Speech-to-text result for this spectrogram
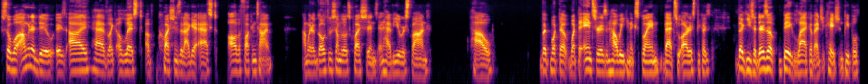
So what I'm gonna do is I have like a list of questions that I get asked all the fucking time. I'm gonna go through some of those questions and have you respond how like what the what the answer is and how we can explain that to artists because like you said there's a big lack of education. People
